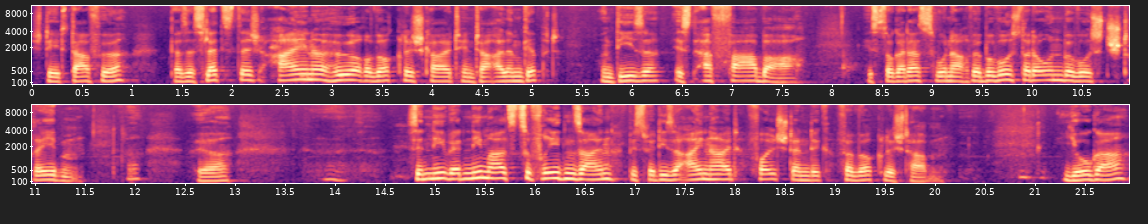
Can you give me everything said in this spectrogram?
Steht dafür, dass es letztlich eine höhere Wirklichkeit hinter allem gibt und diese ist erfahrbar ist sogar das, wonach wir bewusst oder unbewusst streben. Wir nie, werden niemals zufrieden sein, bis wir diese Einheit vollständig verwirklicht haben. Yoga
